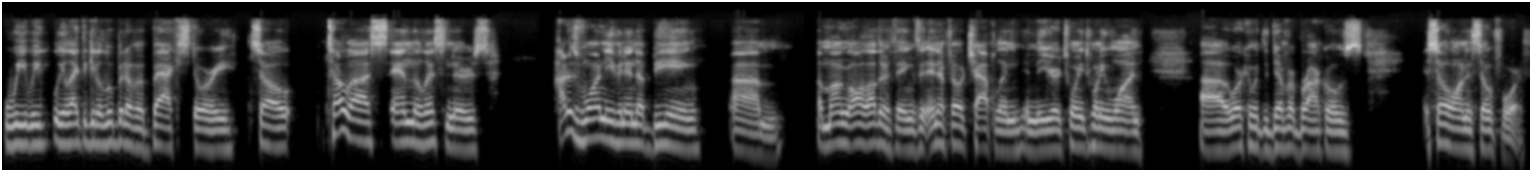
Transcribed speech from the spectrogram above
we we we like to get a little bit of a backstory. So, tell us and the listeners, how does one even end up being um, among all other things, an NFL chaplain in the year 2021, uh, working with the Denver Broncos, so on and so forth.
